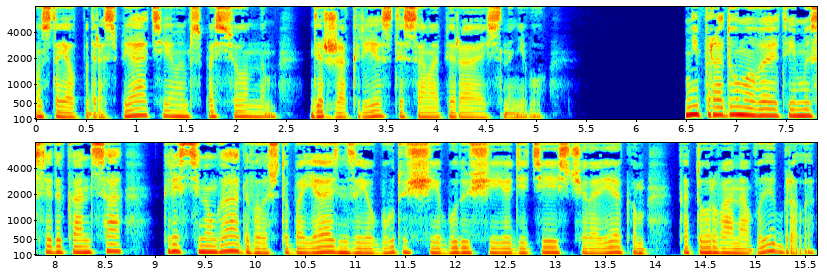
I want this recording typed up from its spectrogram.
Он стоял под распятием им спасенным, держа крест и сам опираясь на него. Не продумывая этой мысли до конца, Кристин угадывала, что боязнь за ее будущее и будущее ее детей с человеком, которого она выбрала,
